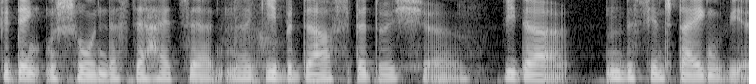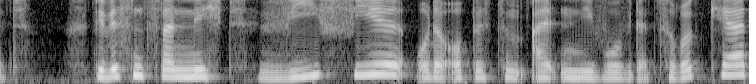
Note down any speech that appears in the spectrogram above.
Wir denken schon, dass der Heizenergiebedarf dadurch äh, wieder ein bisschen steigen wird. Wir wissen zwar nicht, wie viel oder ob es zum alten Niveau wieder zurückkehrt,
